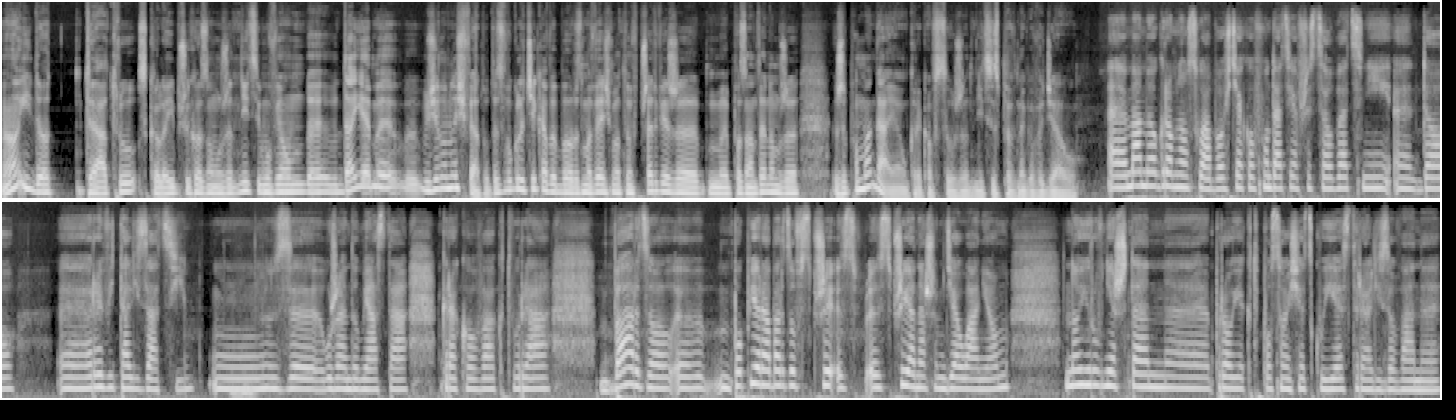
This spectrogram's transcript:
No i do teatru z kolei przychodzą urzędnicy i mówią, e, dajemy e, zielone światło. To jest w ogóle ciekawe, bo rozmawialiśmy o tym w przerwie, że poza anteną, że, że pomagają krakowscy urzędnicy z pewnego wydziału. Mamy ogromną słabość jako Fundacja Wszyscy Obecni do rewitalizacji mm, z Urzędu Miasta Krakowa, która bardzo e, popiera, bardzo wsprzy, sprzyja naszym działaniom. No i również ten e, projekt po sąsiedzku jest realizowany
